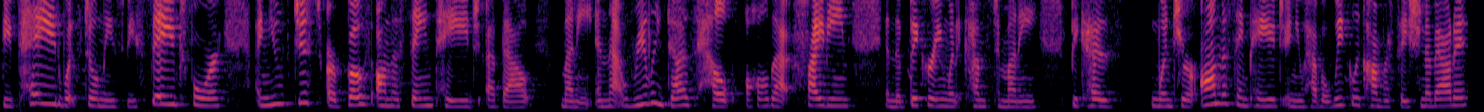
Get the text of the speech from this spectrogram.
be paid, what still needs to be saved for, and you just are both on the same page about money. And that really does help all that fighting and the bickering when it comes to money because once you're on the same page and you have a weekly conversation about it,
